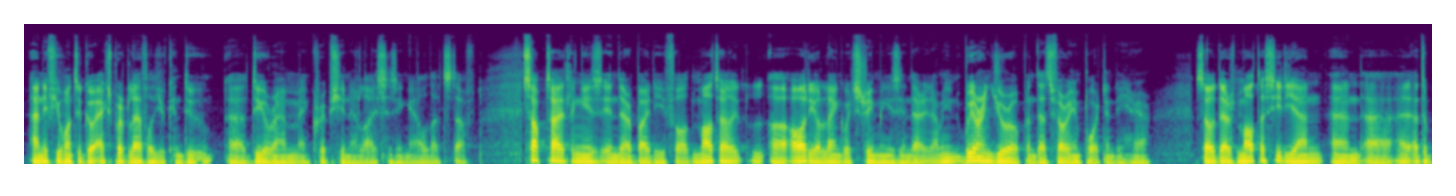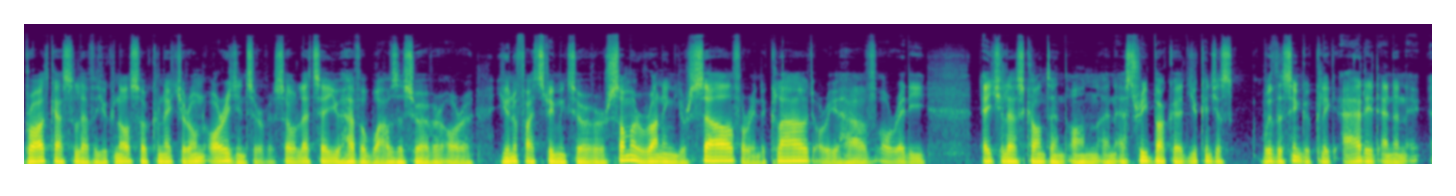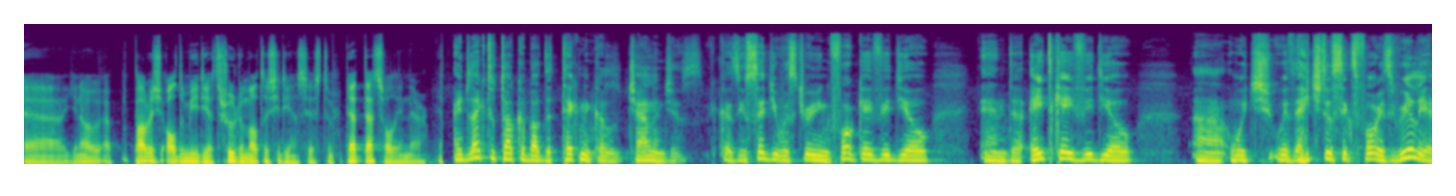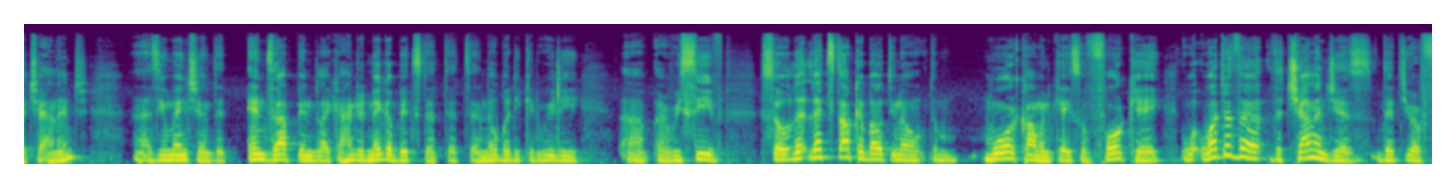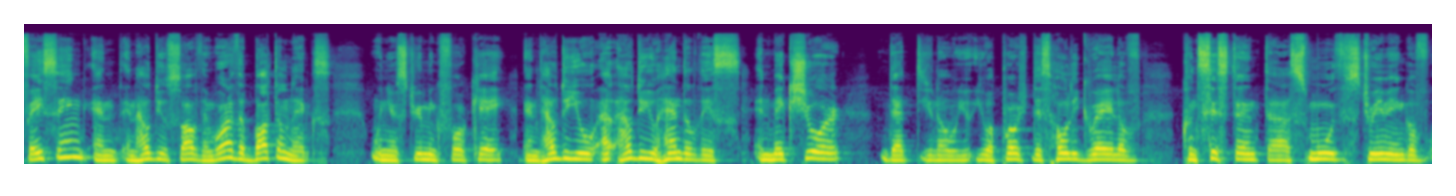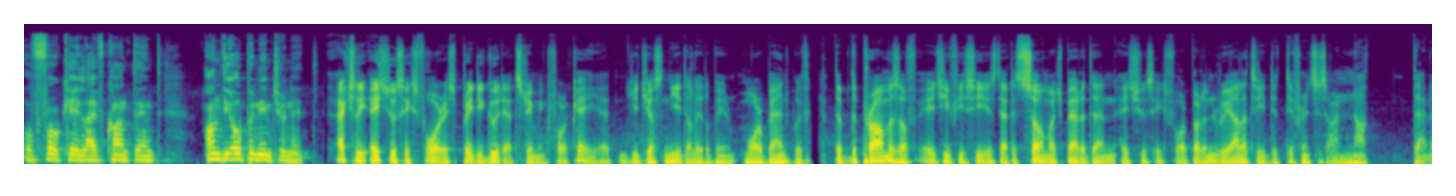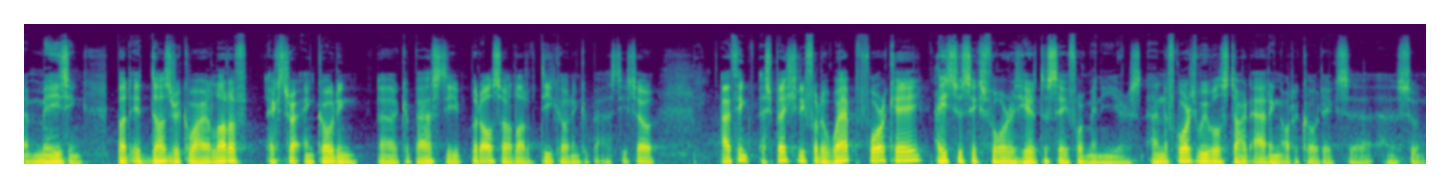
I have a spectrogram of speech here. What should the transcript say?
And if you want to go expert level, you can do uh, DRM, encryption, and licensing, and all that stuff. Subtitling is in there by default. Multi uh, audio language streaming is in there. I mean, we're in Europe, and that's very important in here. So there's multi CDN, and uh, at the broadcaster level, you can also connect your own origin server. So let's say you have a Wowza server or a unified streaming server, somewhere running yourself or in the cloud, or you have already HLS content on an S3 bucket. You can just with a single click add it and then uh, you know uh, publish all the media through the multi-CDN system. That that's all in there. I'd like to talk about the technical challenges because you said you were streaming 4K video and uh, 8K video, uh, which with H.264 is really a challenge. As you mentioned, it ends up in like 100 megabits that that uh, nobody can really uh, receive. So let, let's talk about you know the more common case of 4K. What are the, the challenges that you're facing and, and how do you solve them? What are the bottlenecks when you're streaming 4K? And how do you how do you handle this and make sure that you know you, you approach this holy grail of consistent, uh, smooth streaming of, of 4K live content on the open internet? Actually H.264 is pretty good at streaming 4K. You just need a little bit more bandwidth. The, the promise of HEVC is that it's so much better than H.264, but in reality, the differences are not that amazing. But it does require a lot of extra encoding uh, capacity, but also a lot of decoding capacity. So I think, especially for the web 4K, H.264 is here to stay for many years. And of course, we will start adding other codecs uh, uh, soon.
